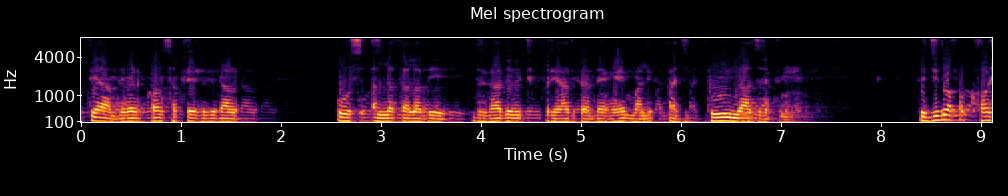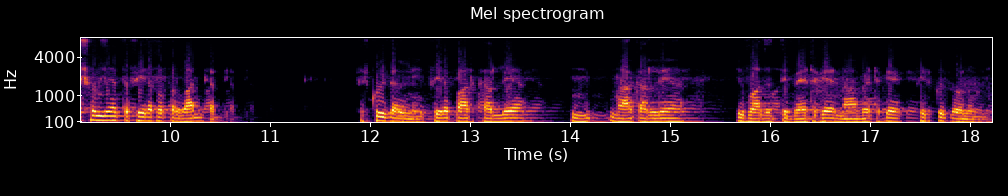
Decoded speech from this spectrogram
ਧਿਆਨ ਦੇ ਨਾਲ ਕਨਸੈਂਟਰੇਟ ਦੇ ਨਾਲ ਉਸ ਅੱਲਾਹ ਤਾਲਾ ਦੇ ਦਰਗਾਹ ਦੇ ਵਿੱਚ ਫਰਿਆਦ ਕਰਦੇ ਹਾਂ ਕਿ ਮਾਲਿਕ, ਅੱਜ ਤੂੰ ਹੀ ਲਾਜ ਰੱਖਣੀ ਹੈ। ਤੇ ਜਦੋਂ ਆਪਾਂ ਖੁਸ਼ ਹੁੰਦੇ ਹਾਂ ਤਾਂ ਫਿਰ ਆਪਾਂ ਪ੍ਰਵਾਨ ਕਰਦੇ ਹਾਂ। ਫਿਰ ਕੋਈ ਗੱਲ ਨਹੀਂ, ਫਿਰ ਪਾਠ ਕਰ ਲਿਆ ਨਾ ਕਰ ਲਿਆ ਇਬਾਦਤ ਤੇ ਬੈਠ ਗਏ ਨਾ ਬੈਠ ਗਏ ਫਿਰ ਕੋਈ ਪ੍ਰੋਬਲਮ ਨਹੀਂ।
